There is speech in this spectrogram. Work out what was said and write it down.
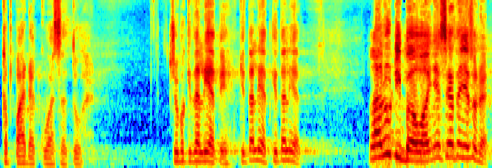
kepada kuasa Tuhan. Coba kita lihat ya, kita lihat, kita lihat. Lalu di bawahnya saya tanya saudara,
